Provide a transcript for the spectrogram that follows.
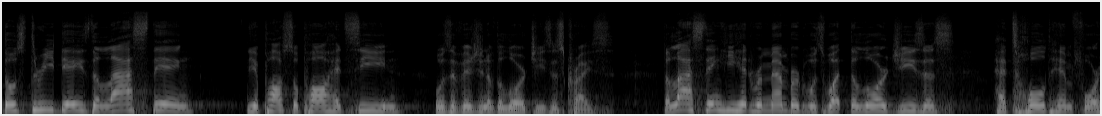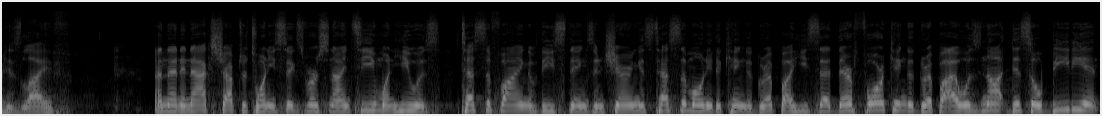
those three days, the last thing the Apostle Paul had seen was a vision of the Lord Jesus Christ. The last thing he had remembered was what the Lord Jesus had told him for his life. And then in Acts chapter 26, verse 19, when he was testifying of these things and sharing his testimony to King Agrippa, he said, Therefore, King Agrippa, I was not disobedient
